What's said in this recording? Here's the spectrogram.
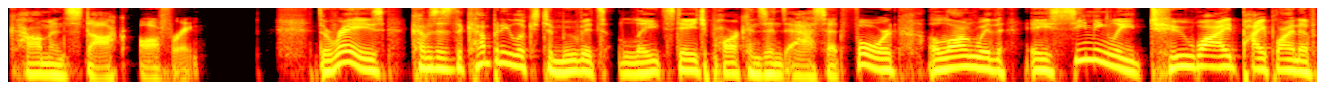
common stock offering. The raise comes as the company looks to move its late stage Parkinson's asset forward, along with a seemingly too wide pipeline of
